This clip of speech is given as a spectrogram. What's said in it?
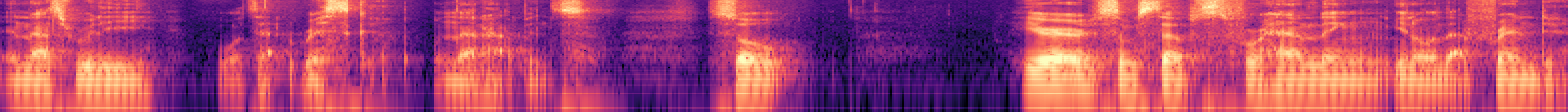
And that's really what's at risk when that happens. So here are some steps for handling, you know, that friend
